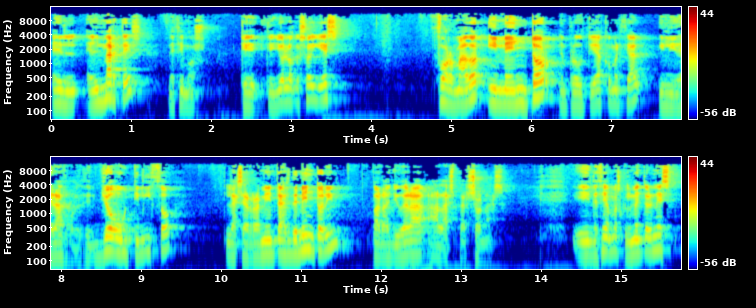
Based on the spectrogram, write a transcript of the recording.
el, martes, decimos que, yo lo que soy es formador y mentor en productividad comercial y liderazgo. Es decir, yo utilizo las herramientas de mentoring para ayudar a, a las personas. Y decíamos que el mentoring es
